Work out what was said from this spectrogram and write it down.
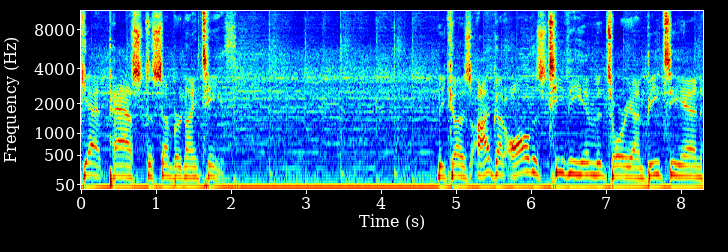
get past December 19th because I've got all this TV inventory on BTN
